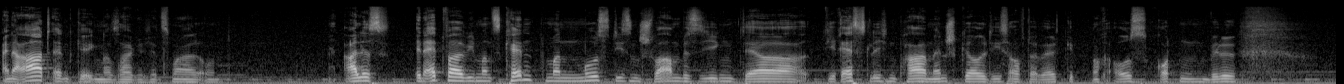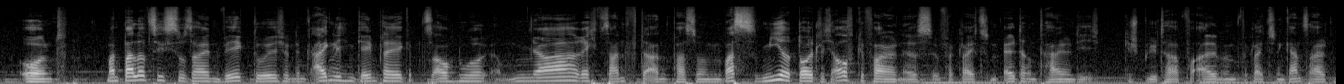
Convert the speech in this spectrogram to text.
eine Art Endgegner, sage ich jetzt mal und alles in etwa wie man es kennt, man muss diesen Schwarm besiegen, der die restlichen paar Menschgirl, die es auf der Welt gibt, noch ausrotten will. Und man ballert sich so seinen Weg durch und im eigentlichen Gameplay gibt es auch nur, ähm, ja, recht sanfte Anpassungen. Was mir deutlich aufgefallen ist im Vergleich zu den älteren Teilen, die ich gespielt habe, vor allem im Vergleich zu den ganz alten,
